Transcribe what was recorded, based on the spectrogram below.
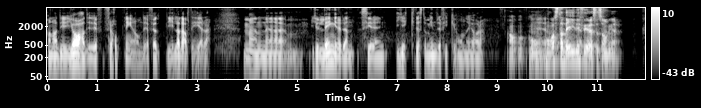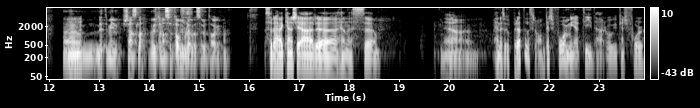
man hade, ju- jag hade ju förhoppningar om det, för jag gillade alltid Hera. Men eh, ju längre den serien gick, desto mindre fick ju hon att göra. Ja, hon, Eh, hon var stabil i fyra säsonger. Eh, Mm. Lite min känsla, utan att ha sett om Rebels överhuvudtaget. Men... Så det här kanske är eh, hennes, eh, eh, hennes upprättelse då. Hon kanske får mer tid här och vi kanske får...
